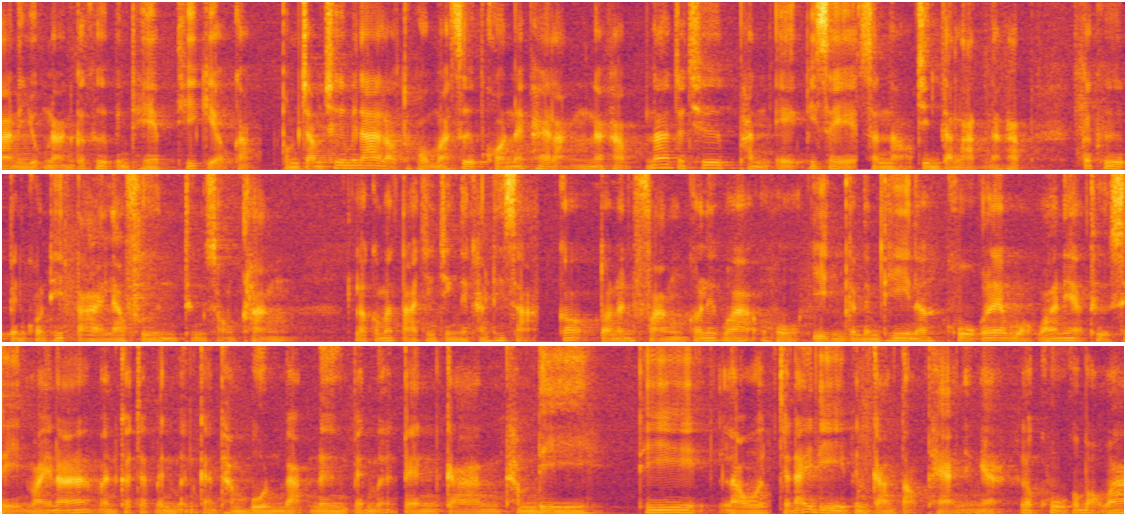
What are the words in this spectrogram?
ากๆในยุคนั้นก็คือเป็นเทปที่เกี่ยวกับ ผมจำชื่อไม่ได้หรอกแต่ผมมาสืบค้นในภายหลังนะครับ น่าจะชื่อพันเอกพิเศษ สนอจินตรัตนะครับ ก็คือเป็นคนที่ตายแล้วฟื้นถึง 2 ครั้ง แล้วก็มาตายจริง ๆ ในครั้งที่สามก็ตอนนั้นฟังก็เรียกว่า โอ้โห อินกันเต็มที่นะครูก็เลยบอกว่าเนี่ยถือศีลไว้นะ มันก็จะเป็นเหมือนการทำบุญแบบหนึ่งเป็นเหมือนเป็นการทำดีที่เราจะได้ดีเป็นการตอบแทนอย่างเงี้ยแล้วครูก็บอกว่า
